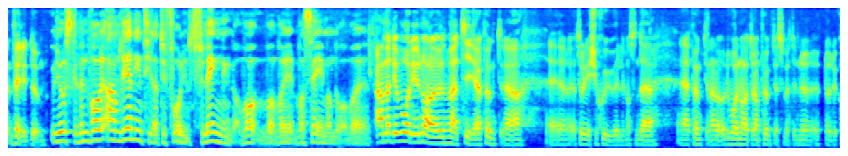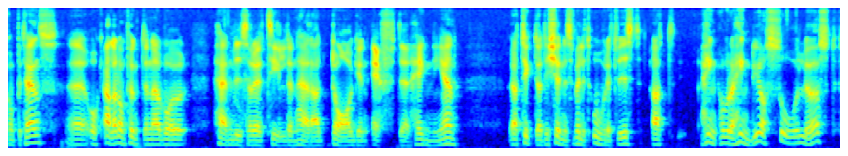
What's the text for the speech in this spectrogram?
väldigt dum. Just det, men vad är anledningen till att du får just förlängning då? Vad, vad, vad, vad säger man då? Vad är... Ja men det var det ju några av de här tidigare punkterna. Eh, jag tror det är 27 eller något sånt där. Eh, punkterna. Och det var några av de punkterna som inte nu uppnådde kompetens. Eh, och alla de punkterna var hänvisade till den här dagen efter hängningen. Jag tyckte att det kändes väldigt orättvist att häng, vadå, hängde jag så löst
